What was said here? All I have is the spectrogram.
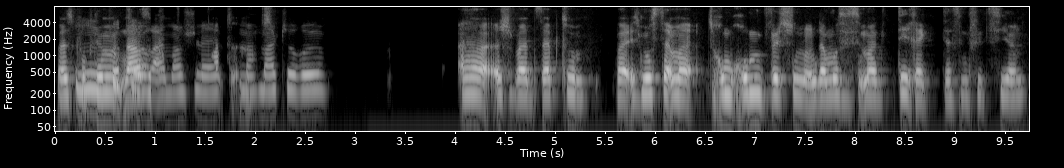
Weil das Mm, Problem mit Putze doch Nase einmal schnell. Warte. Mach mal Törö. äh, ist mein Septum. Weil ich muss da immer drumrum wischen und da muss ich es immer direkt desinfizieren.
